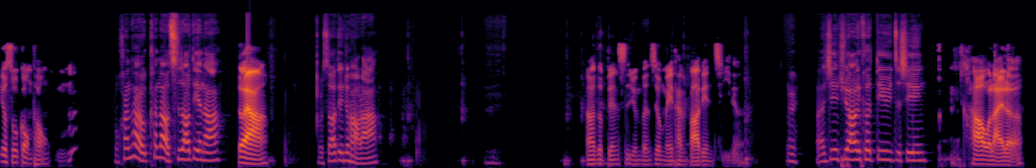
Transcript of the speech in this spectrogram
又说共通？嗯，我看他有看到有吃到电啊。对啊，有吃到电就好啦。然后这边是原本是用煤炭发电机的。嗯，反正今天需要一颗地狱之心。好，我来了。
